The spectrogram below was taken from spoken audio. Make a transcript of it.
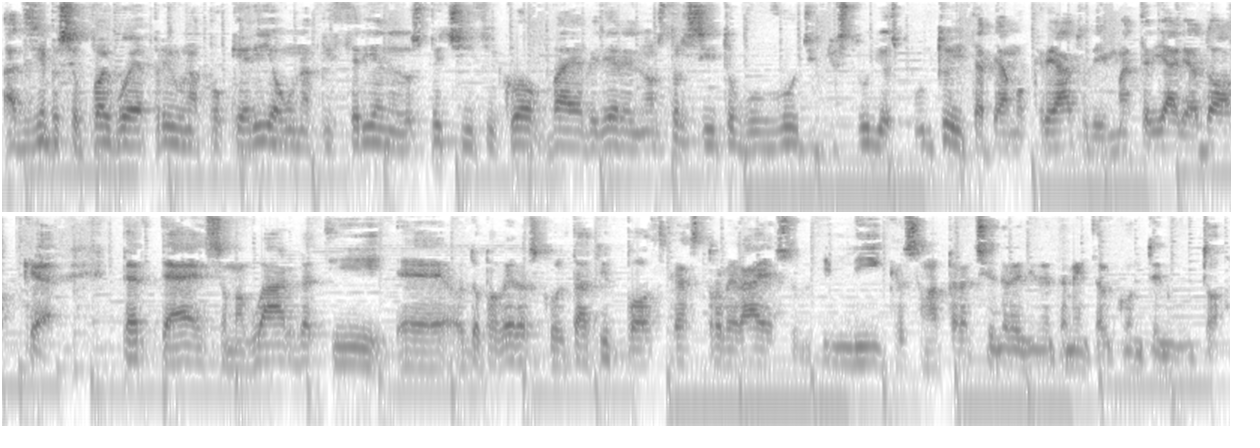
ad esempio se poi vuoi aprire una pocheria o una pizzeria nello specifico vai a vedere il nostro sito www.gpstudios.it abbiamo creato dei materiali ad hoc per te. Insomma guardati eh, dopo aver ascoltato il podcast troverai il link insomma, per accedere direttamente al contenuto.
